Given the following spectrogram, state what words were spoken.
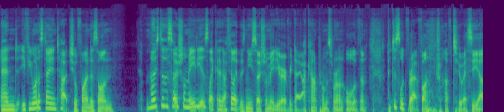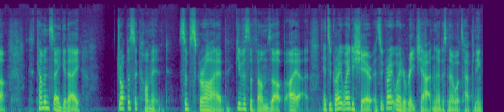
And if you want to stay in touch, you'll find us on most of the social medias. Like I feel like there's new social media every day. I can't promise we're on all of them, but just look for our Final Draft 2 SER. Come and say g'day. Drop us a comment subscribe, give us a thumbs up. I, uh, it's a great way to share. It's a great way to reach out and let us know what's happening.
